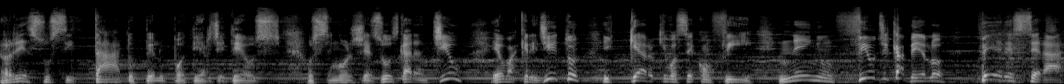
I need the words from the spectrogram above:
ressuscitado pelo poder de Deus. O Senhor Jesus garantiu, eu acredito e quero que você confie: nenhum fio de cabelo perecerá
